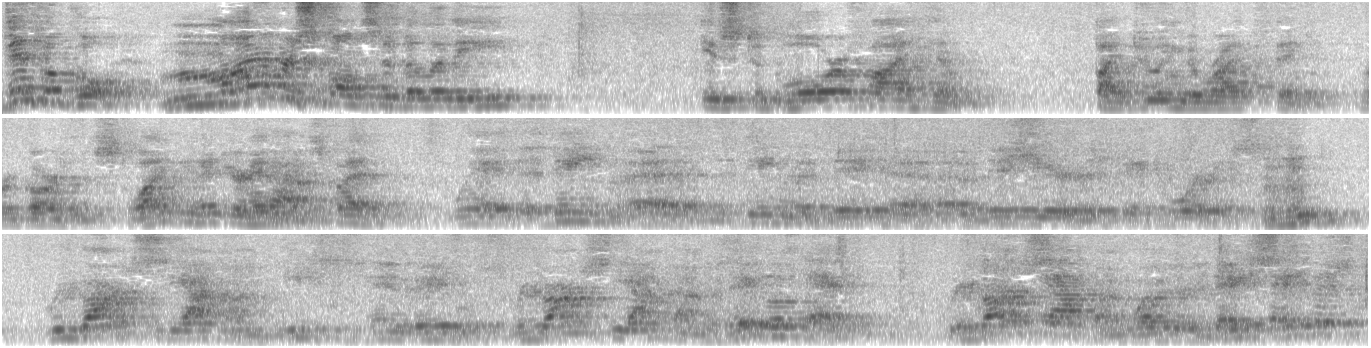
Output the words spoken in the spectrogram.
difficult. My responsibility is to glorify Him by doing the right thing, regardless. Dwight, you had your hand raised. Go ahead. Well, the theme, uh, the theme of, thi- uh, of this year is victorious. Mm-hmm. Regardless of the outcome, these individuals, regardless of the outcome, as they look at it, regardless of the outcome, whether they save us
